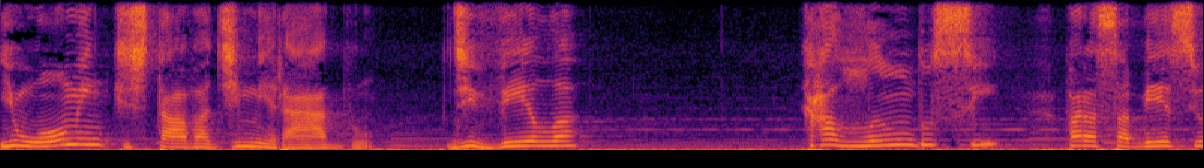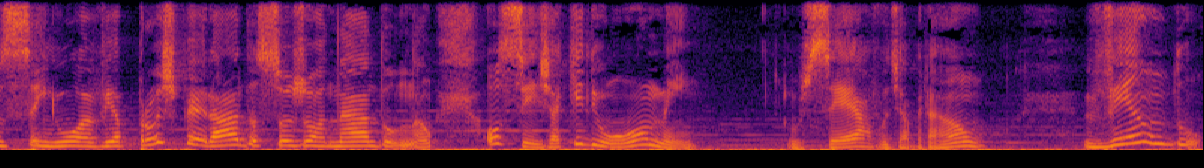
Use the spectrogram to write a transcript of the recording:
E o homem que estava admirado de vê-la calando-se para saber se o Senhor havia prosperado a sua jornada ou não. Ou seja, aquele homem, o servo de Abraão, vendo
